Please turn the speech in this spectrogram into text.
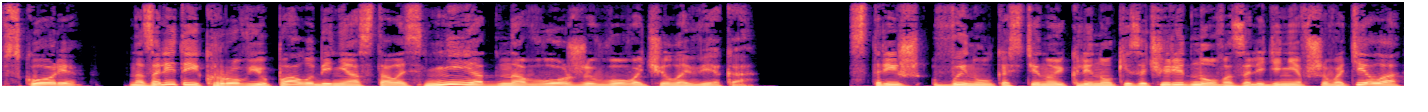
Вскоре на залитой кровью палубе не осталось ни одного живого человека. Стриж вынул костяной клинок из очередного заледеневшего тела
